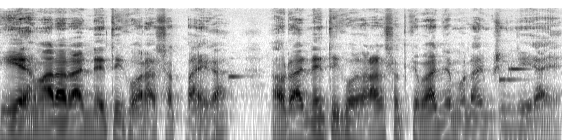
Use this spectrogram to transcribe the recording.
कि ये हमारा राजनीतिक वरासत पाएगा। और राजनीतिक वरासत के बाद जब मुलायम सिंह जी आए,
